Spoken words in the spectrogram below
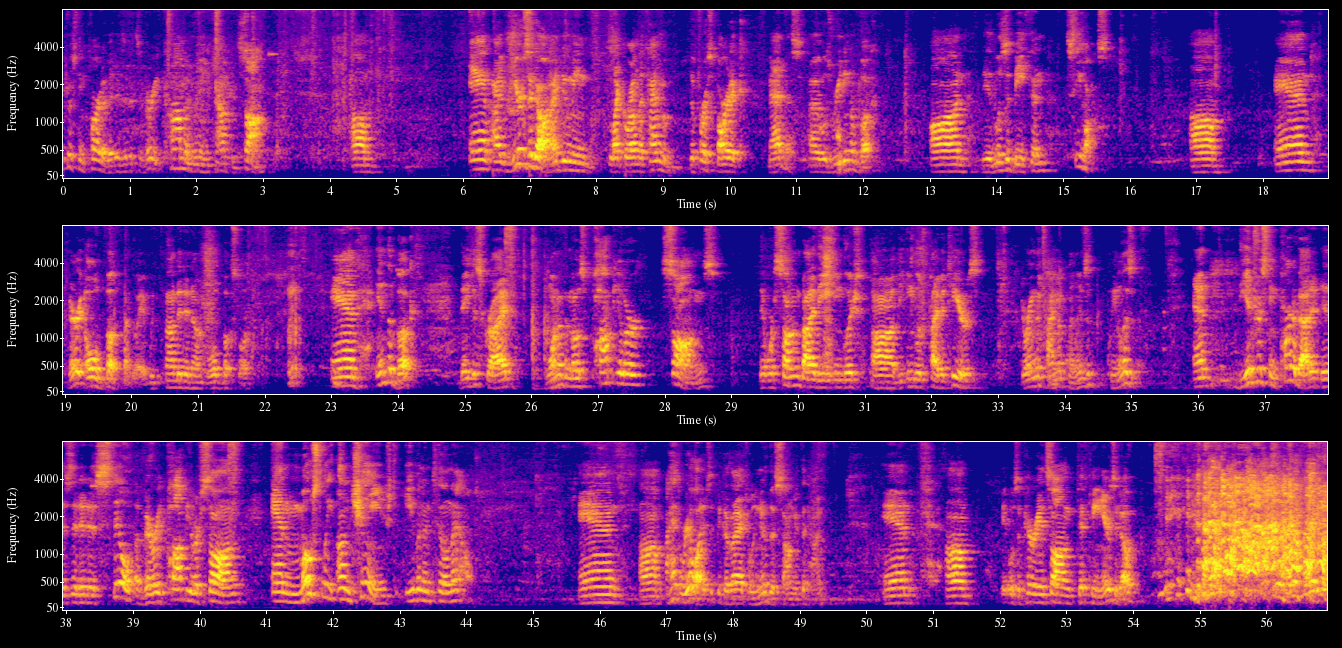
interesting part of it is that it's a very commonly encountered song. Um, and I, years ago, and I do mean like around the time of the first Bardic Madness, I was reading a book on the Elizabethan Seahawks. Um, and very old book, by the way. We found it in an old bookstore. And in the book, they describe one of the most popular songs that were sung by the English, uh, the English privateers during the time of Queen Elizabeth, And the interesting part about it is that it is still a very popular song and mostly unchanged even until now. And um, I hadn't realized it because I actually knew this song at the time. And um, it was a period song 15 years ago. that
